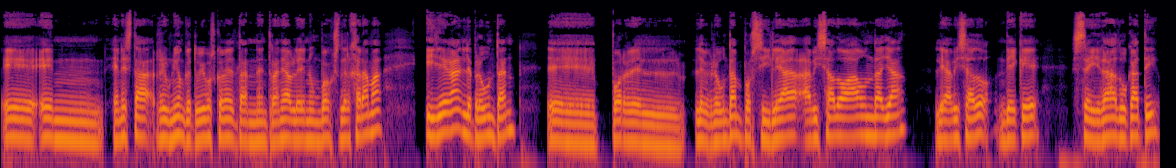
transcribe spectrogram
eh, en, en esta reunión que tuvimos con él tan entrañable en un box del Jarama y llegan, le preguntan eh, por el, le preguntan por si le ha avisado a Honda ya, le ha avisado de que se irá a Ducati,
